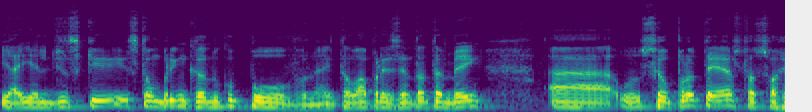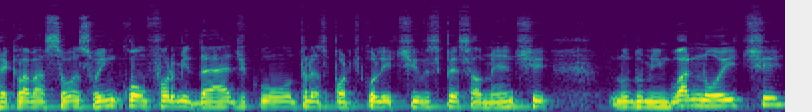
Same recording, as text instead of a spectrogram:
E aí ele diz que estão brincando com o povo, né? Então apresenta também a, o seu protesto, a sua reclamação, a sua inconformidade com o transporte coletivo, especialmente no domingo à noite,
